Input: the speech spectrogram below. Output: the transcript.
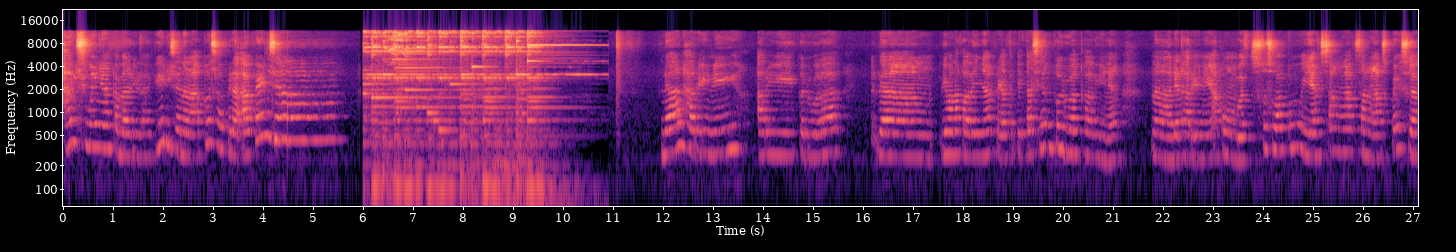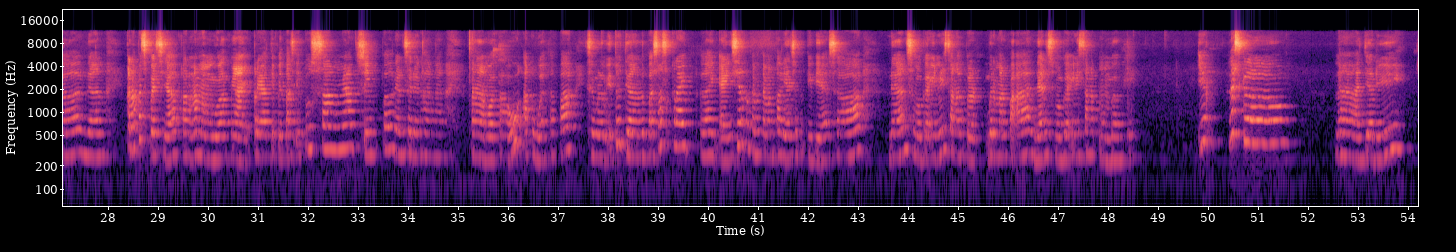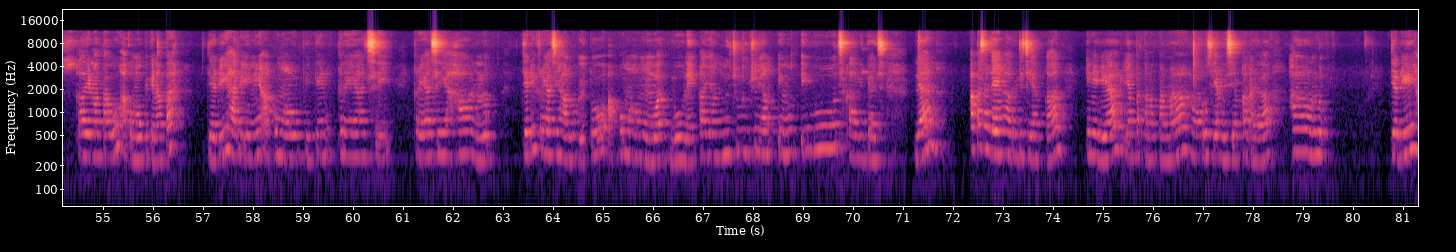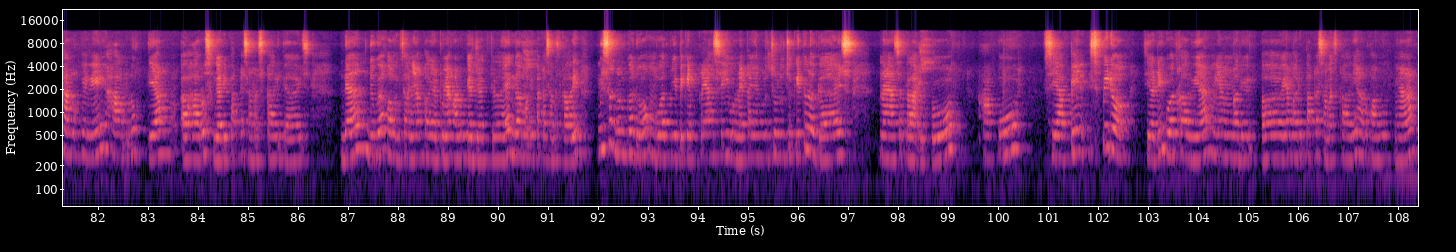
Hai semuanya, kembali lagi di channel aku Safira Avenza Dan hari ini hari kedua dan di mana kalinya kreativitas yang kedua kalinya? Nah, dan hari ini aku membuat sesuatu yang sangat-sangat spesial dan kenapa spesial? Karena membuatnya kreativitas itu sangat simple dan sederhana. Nah, mau tahu aku buat apa? Sebelum itu jangan lupa subscribe, like, and share ke teman-teman kalian seperti biasa. Dan semoga ini sangat ber bermanfaat dan semoga ini sangat membantu. Yuk, let's go! Nah, jadi kalian mau tahu aku mau bikin apa? Jadi hari ini aku mau bikin kreasi kreasi handuk. Jadi kreasi handuk itu aku mau membuat boneka yang lucu-lucu yang imut-imut sekali guys. Dan apa saja yang harus disiapkan? Ini dia yang pertama-tama harus yang disiapkan adalah handuk jadi handuk ini handuk yang uh, harus nggak dipakai sama sekali guys dan juga kalau misalnya kalian punya handuk yang jelek-jelek nggak mau dipakai sama sekali bisa juga dong buat bikin kreasi boneka yang lucu-lucu gitu loh guys nah setelah itu aku siapin spidol jadi buat kalian yang nggak di uh, yang nggak dipakai sama sekali handuk-handuknya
